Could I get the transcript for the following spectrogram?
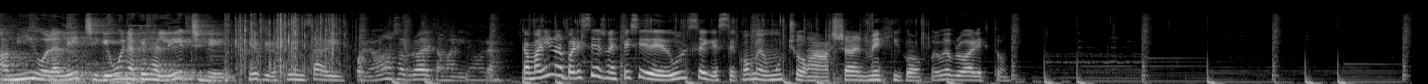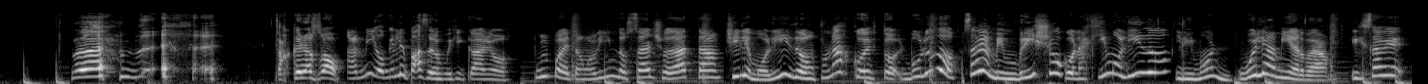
Amigo, la leche, qué buena que es la leche. Quiero que lo estudien sabe. Bueno, vamos a probar el tamarino ahora. Tamarino al parecer es una especie de dulce que se come mucho allá en México. Voy a probar esto. ¡Asqueroso! Amigo, ¿qué le pasa a los mexicanos? Pulpa de tamarindo, sal, yodata, chile molido. Un asco esto. Boludo, sabe a membrillo con ají molido y limón. Huele a mierda. Y sabe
